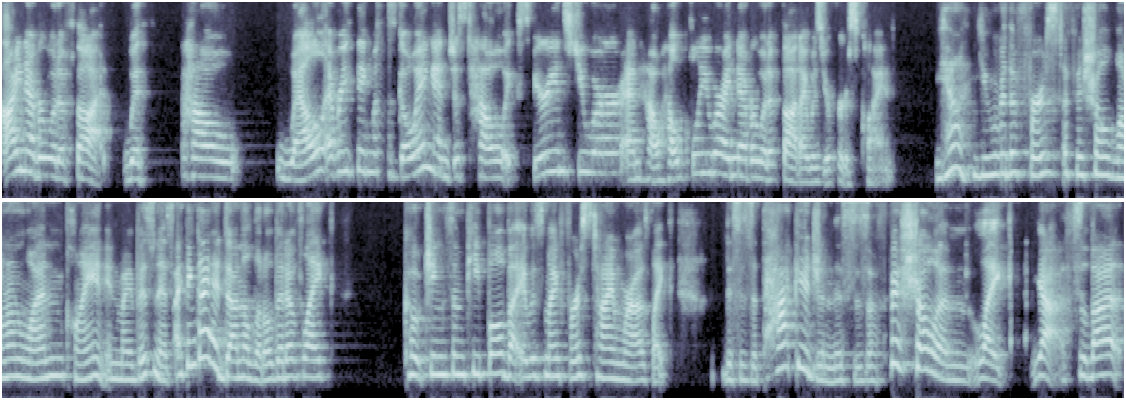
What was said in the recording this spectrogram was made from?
I never would have thought with how well everything was going and just how experienced you were and how helpful you were. I never would have thought I was your first client. Yeah, you were the first official one on one client in my business. I think I had done a little bit of like coaching some people, but it was my first time where I was like, this is a package and this is official and like yeah so that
